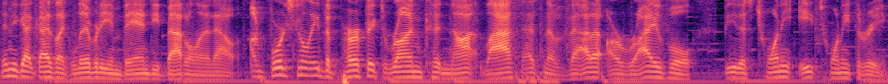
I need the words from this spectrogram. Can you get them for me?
Then you got guys like Liberty and Vandy battling it out. Unfortunately, the perfect run could not last as Nevada, our rival, beat us 28-23.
